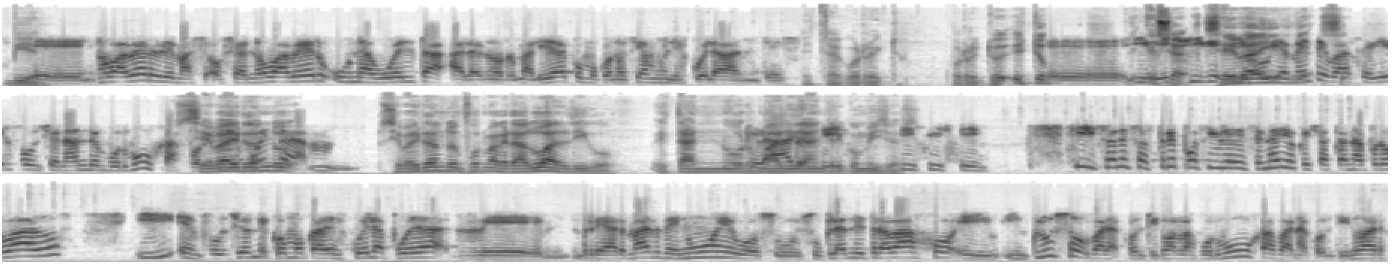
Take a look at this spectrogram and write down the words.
Bien. Eh, no va a haber demasiado, o sea, no va a haber una vuelta a la normalidad como conocíamos la escuela antes. Está correcto. Correcto. Esto, eh, y, obviamente va a seguir funcionando en burbujas. Se va, ir dando, se va a ir dando en forma gradual, digo, esta normalidad, entre comillas. Sí, sí, sí. Sí, son esos tres posibles escenarios que ya están aprobados y en función de cómo cada escuela pueda rearmar de nuevo su, su, plan de trabajo e incluso van a continuar las burbujas, van a continuar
